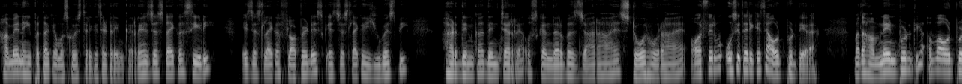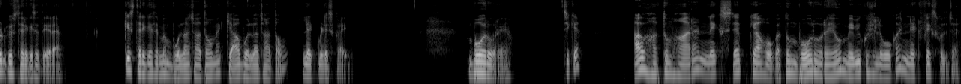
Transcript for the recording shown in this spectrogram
हमें नहीं पता कि हम उसको इस तरीके से ट्रेन कर रहे हैं। Just like a C D is just like a floppy disk is just like a U S B हर दिन का दिन चल रहा है उसके अंदर बस जा रहा है स्टोर हो रहा है और फिर वो उसी तरीके से आउटपुट दे रहा है। मतलब हमने इनपुट दिया, अब वो आउटपुट भी उस तरीके से दे रहा है। किस तरीके से मैं बोलना चाहता हूँ, मैं क्या बोलना चाहता हूँ लेट मी डिस्क्राइब बोर हो रहे हैं, ठीक है? अब हाँ तुम्हारा नेक्स्ट स्टेप क्या होगा? तुम बोर हो रहे हो मे बी कुछ लोगों का नेटफ्लिक्स खुल जाए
